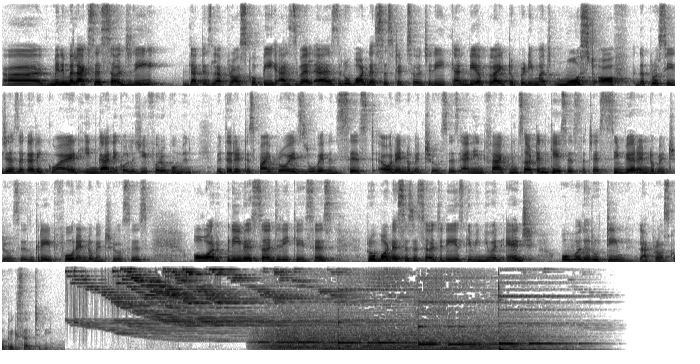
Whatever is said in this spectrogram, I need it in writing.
uh, minimal access surgery that is laparoscopy as well as robot assisted surgery can be applied to pretty much most of the procedures that are required in gynecology for a woman whether it is fibroids, ovarian cyst or endometriosis and in fact in certain cases such as severe endometriosis, grade 4 endometriosis or previous surgery cases Robot assisted surgery is giving you an edge over the routine laparoscopic surgery.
